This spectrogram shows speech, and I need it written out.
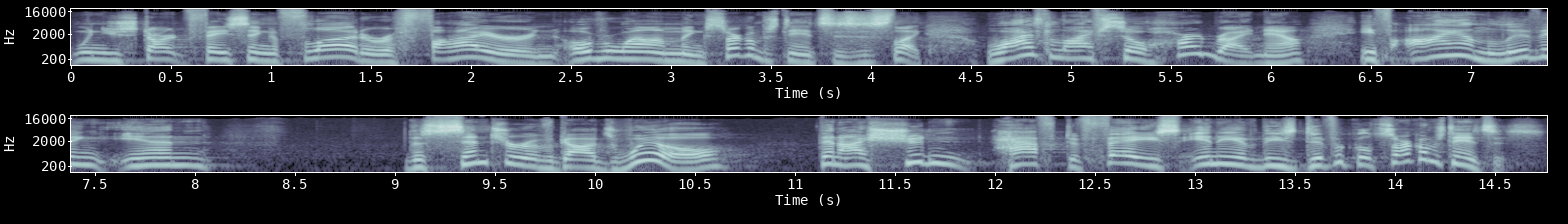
when you start facing a flood or a fire and overwhelming circumstances, it's like, why is life so hard right now? If I am living in the center of God's will, then I shouldn't have to face any of these difficult circumstances.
